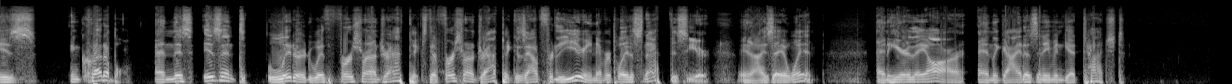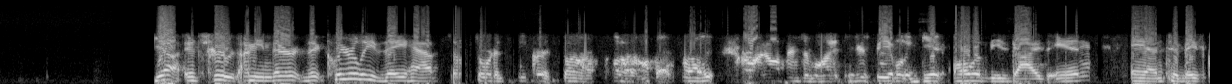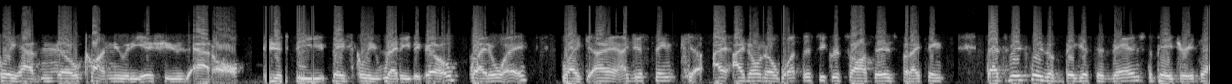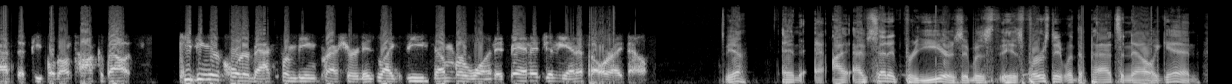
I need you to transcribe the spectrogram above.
is incredible. And this isn't littered with first round draft picks. Their first round draft pick is out for the year. He never played a snap this year in Isaiah Wynn. And here they are, and the guy doesn't even get touched. Yeah, it's true. I mean, they're, they clearly they have some sort of secret sauce on offense, right? On offensive line to just be able to get all of these guys in and to basically have no continuity issues at all. To just be basically ready to go right away. Like I, I just think I, I don't know what the secret sauce is, but I think that's basically the biggest advantage the Patriots have that people don't talk about. Keeping your quarterback from being pressured is like the number one advantage in the NFL right now. Yeah. And I, I've said it for years. It was his first hit with the Pats, and now again.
